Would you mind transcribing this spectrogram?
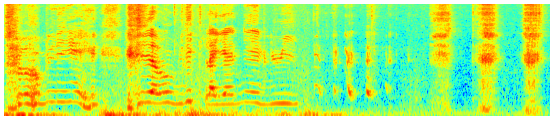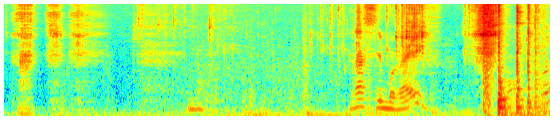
J'avais oublié. J'avais oublié qu'il a gagné, lui. Là, c'est Brave. Contre.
